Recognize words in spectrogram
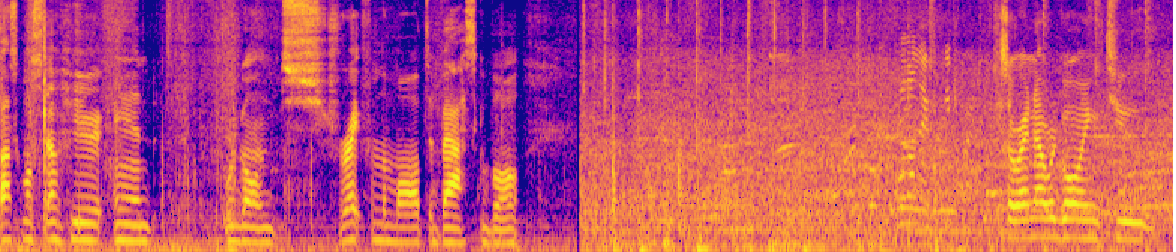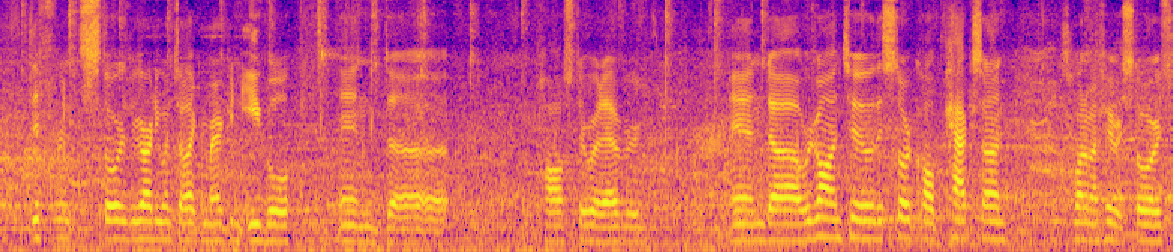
basketball stuff here, and we're going straight from the mall to basketball. So right now we're going to different stores. We already went to like American Eagle and uh, Hollister, whatever. And uh, we're going to this store called PacSun. It's one of my favorite stores.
